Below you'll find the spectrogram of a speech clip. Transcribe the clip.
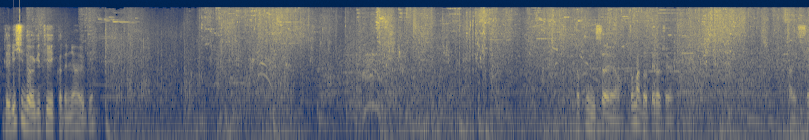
근데 리신도 여기 뒤에 있거든요, 여기. 저풍 있어요. 형. 좀만 더 때려줘요. 나이스.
